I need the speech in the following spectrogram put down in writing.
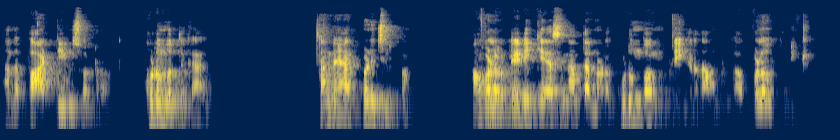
அந்த பாட்டின்னு சொல்றவங்க குடும்பத்துக்காக. தன்னை அர்ப்பணிச்சிருப்பாங்க. அவ்வளவு டெடிக்கேஷனா தன்னோட குடும்பம் அப்படிங்கிறது அவங்களுக்கு அவ்வளவு பிடிக்கும்.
